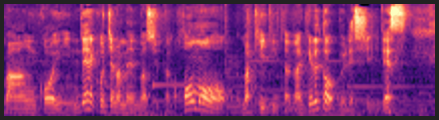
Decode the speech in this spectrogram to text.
ワンコインで、こちらメンバーシップの方も、まあ、聞いていただけると嬉しいです。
